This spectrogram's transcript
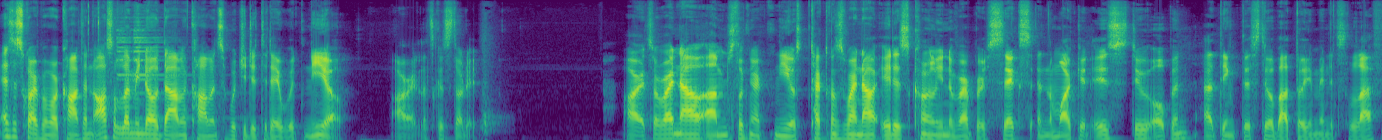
and subscribe for more content. Also, let me know down in the comments what you did today with NIO. Alright, let's get started. Alright, so right now, I'm just looking at NIO's technicals right now. It is currently November 6th, and the market is still open. I think there's still about 30 minutes left.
